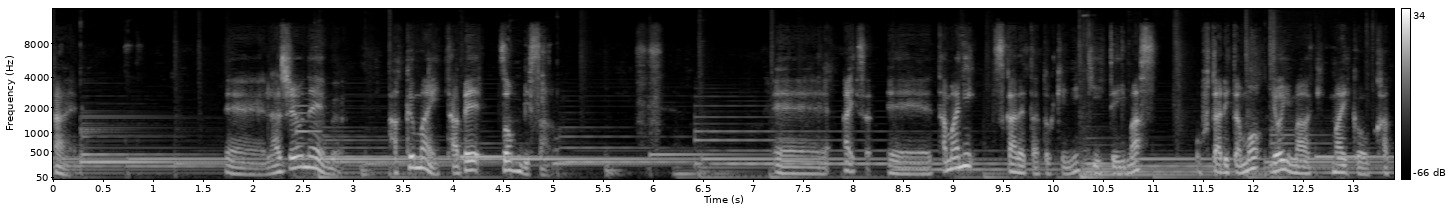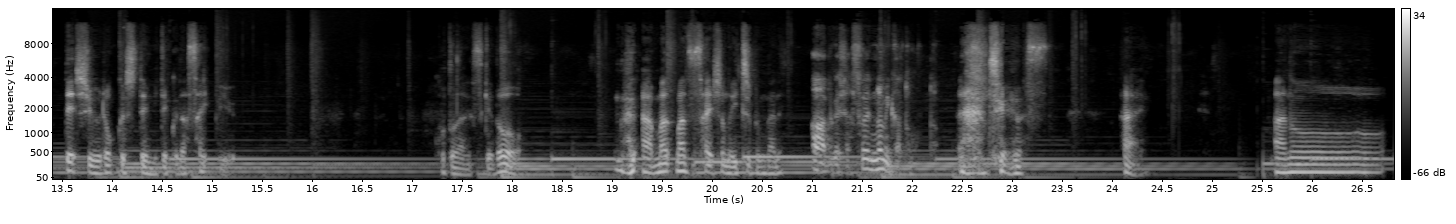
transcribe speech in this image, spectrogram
はい。えーラジオネーム、白米食べゾンビさん。えー、あいさ、えーたまに疲れた時に聞いています。お二人とも良いマイクを買って収録してみてくださいということなんですけど、あままず最初の一文がね、あ、びっくりした。それのみかと思った。違います。はい。あのー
